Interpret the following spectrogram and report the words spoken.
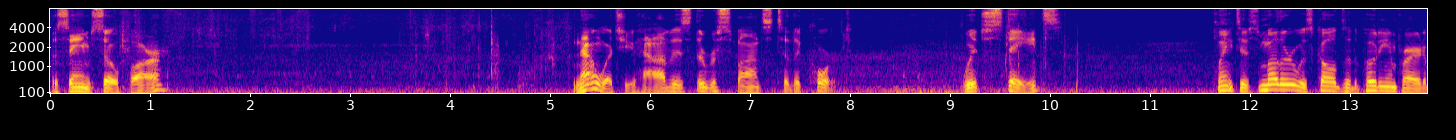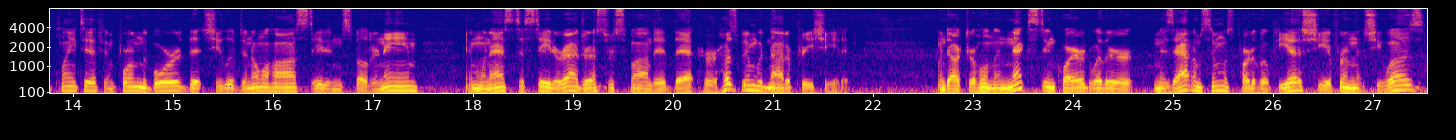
the same so far. Now, what you have is the response to the court, which states Plaintiff's mother was called to the podium prior to plaintiff, informed the board that she lived in Omaha, stated and spelled her name, and when asked to state her address, responded that her husband would not appreciate it. When Dr. Holman next inquired whether Ms. Adamson was part of OPS, she affirmed that she was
